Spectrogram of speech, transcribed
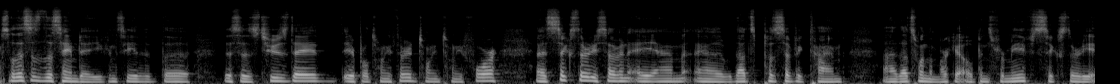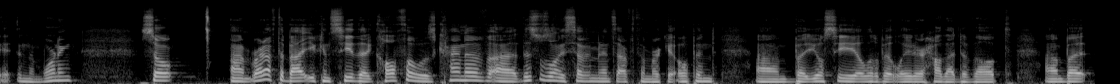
So this is the same day. You can see that the this is Tuesday, April 23rd, 2024 at 6:37 a.m. Uh, that's Pacific time. Uh, that's when the market opens for me, 6:30 in the morning. So um, right off the bat, you can see that call flow was kind of, uh, this was only seven minutes after the market opened, um, but you'll see a little bit later how that developed. Um, but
